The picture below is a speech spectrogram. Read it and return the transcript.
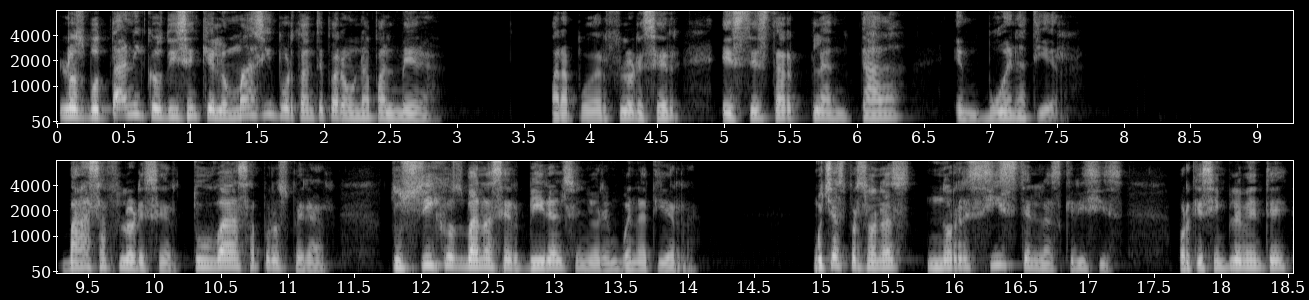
los botánicos dicen que lo más importante para una palmera, para poder florecer, es estar plantada en buena tierra. Vas a florecer, tú vas a prosperar, tus hijos van a servir al Señor en buena tierra. Muchas personas no resisten las crisis porque simplemente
